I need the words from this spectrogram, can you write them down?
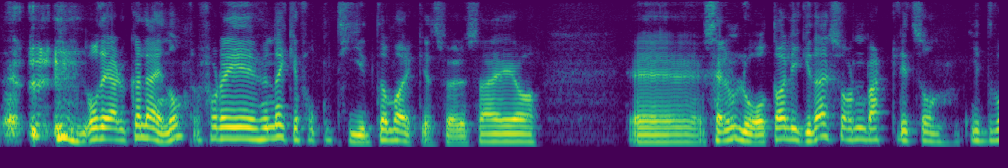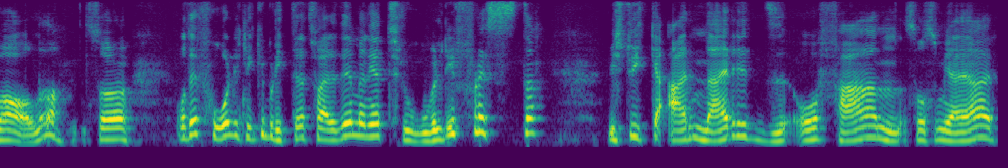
og det er du ikke aleine om, for hun har ikke fått en tid til å markedsføre seg. og eh, Selv om låta har ligget der, så har den vært litt sånn i dvale. da. Så, og det får liksom ikke blitt rettferdig, men jeg tror vel de fleste hvis du ikke er nerd og fan, sånn som jeg er,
